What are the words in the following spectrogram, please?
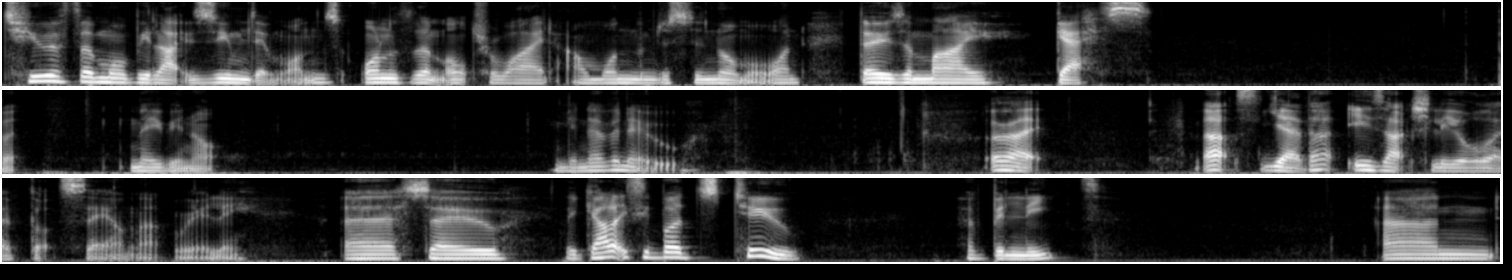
two of them will be like zoomed in ones, one of them ultra wide, and one of them just a normal one. Those are my guess, but maybe not. You never know. All right, that's yeah, that is actually all I've got to say on that really. Uh, so the Galaxy Buds two have been leaked and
